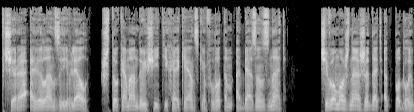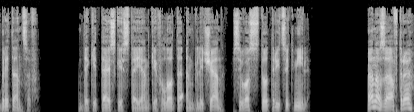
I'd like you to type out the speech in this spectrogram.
вчера Авелан заявлял, что командующий Тихоокеанским флотом обязан знать, чего можно ожидать от подлых британцев. До китайской стоянки флота англичан всего 130 миль. А на завтра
